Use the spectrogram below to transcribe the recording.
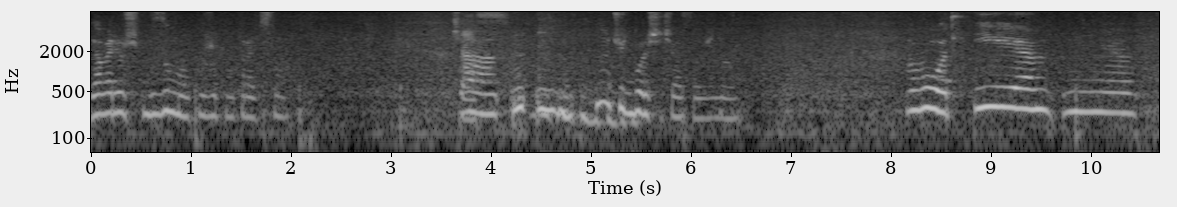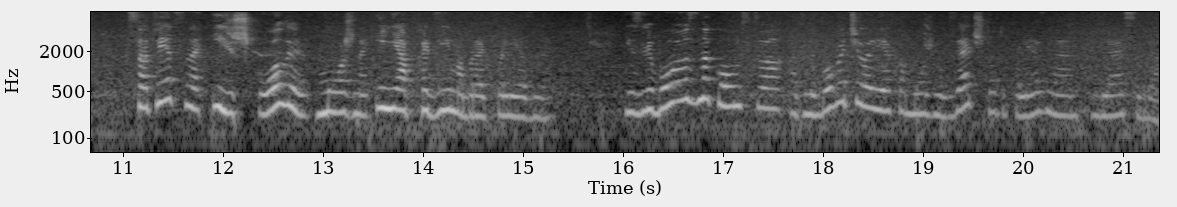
Говоришь, безумок уже полтора часа. Час. А, ну, чуть больше часа уже, да. Вот. И, соответственно, и из школы можно и необходимо брать полезное. Из любого знакомства, от любого человека можно взять что-то полезное для себя.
